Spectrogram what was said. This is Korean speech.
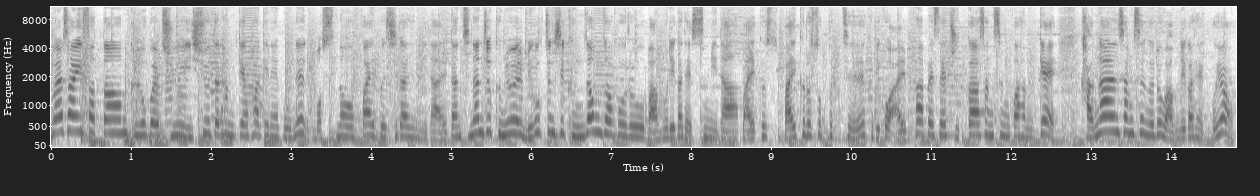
주말 사이 있었던 글로벌 주요 이슈들 함께 확인해보는 머스노우 5 시간입니다. 일단 지난주 금요일 미국 증시 긍정적으로 마무리가 됐습니다. 마이크, 마이크로소프트 그리고 알파벳의 주가 상승과 함께 강한 상승으로 마무리가 됐고요.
